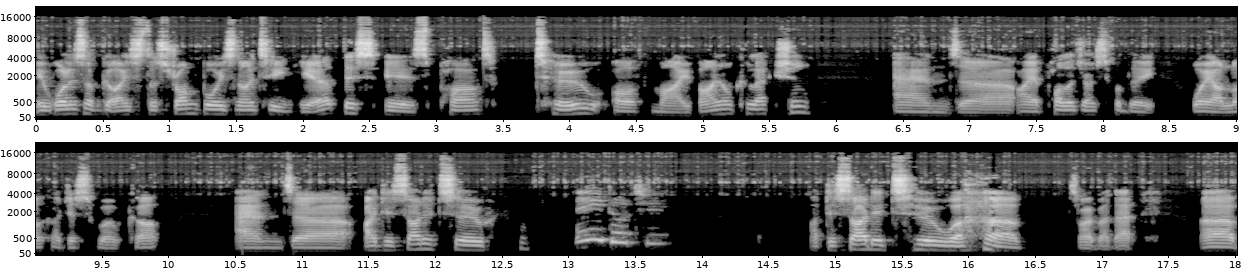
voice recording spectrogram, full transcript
Hey, what is up guys? The Strong Boys 19 here. This is part 2 of my vinyl collection and uh, I apologize for the way I look, I just woke up and uh, I decided to... Hey Dodgy! I decided to, uh, sorry about that, um,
